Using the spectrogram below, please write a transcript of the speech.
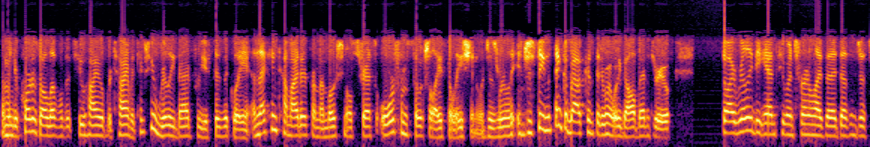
And when your cortisol levels are too high over time, it's actually really bad for you physically. And that can come either from emotional stress or from social isolation, which is really interesting to think about considering what we've all been through. So I really began to internalize that it doesn't just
